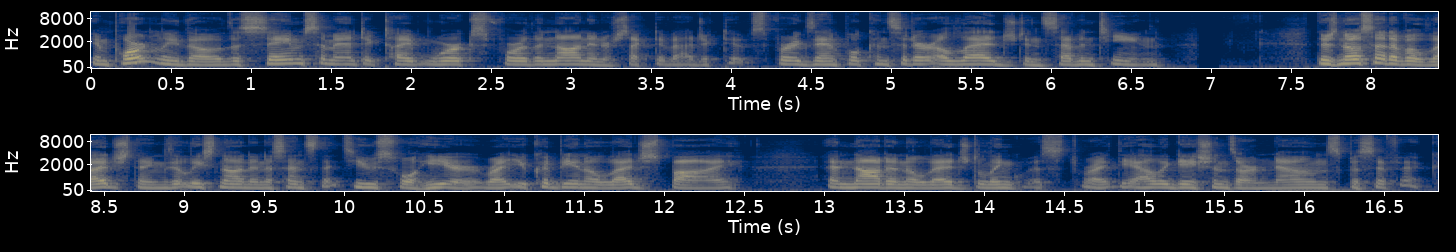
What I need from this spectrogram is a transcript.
Importantly, though, the same semantic type works for the non-intersective adjectives. For example, consider alleged in 17. There's no set of alleged things, at least not in a sense that's useful here, right? You could be an alleged spy and not an alleged linguist, right? The allegations are noun specific.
